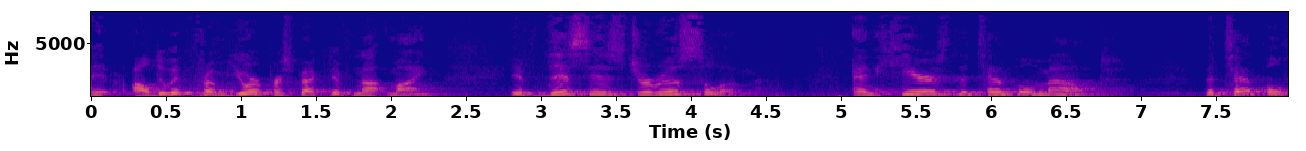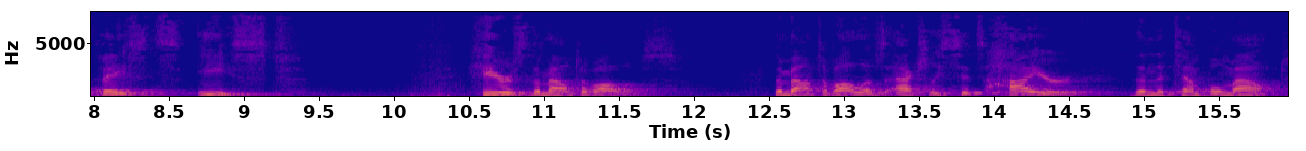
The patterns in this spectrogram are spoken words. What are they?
it, I'll do it from your perspective, not mine. If this is Jerusalem, and here's the Temple Mount, The temple faced east. Here's the Mount of Olives. The Mount of Olives actually sits higher than the Temple Mount.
